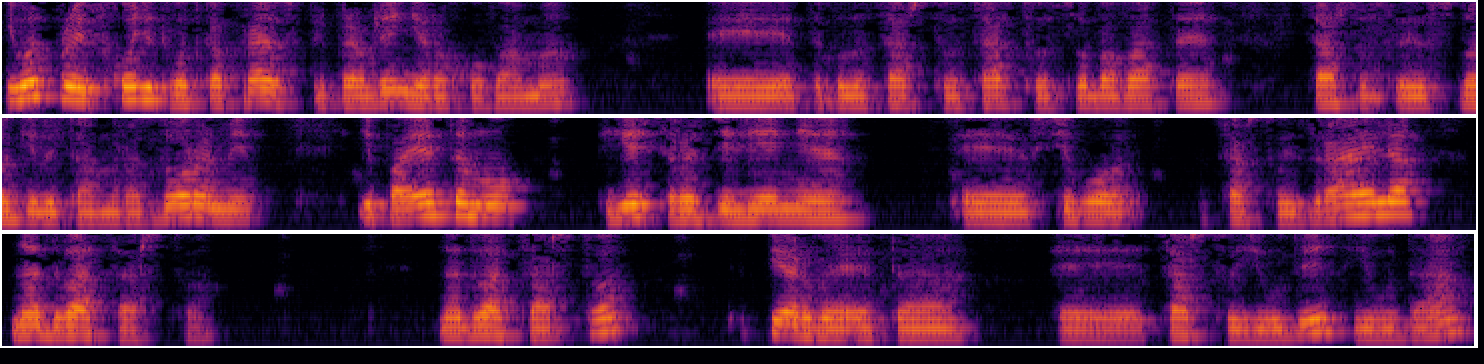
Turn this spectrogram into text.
И вот происходит вот как раз при правлении Рахувама, э, это было царство, царство слабоватое, царство с, с многими там раздорами, и поэтому есть разделение э, всего царства Израиля на два царства. На два царства. Первое это э, царство Юды, Иуда,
